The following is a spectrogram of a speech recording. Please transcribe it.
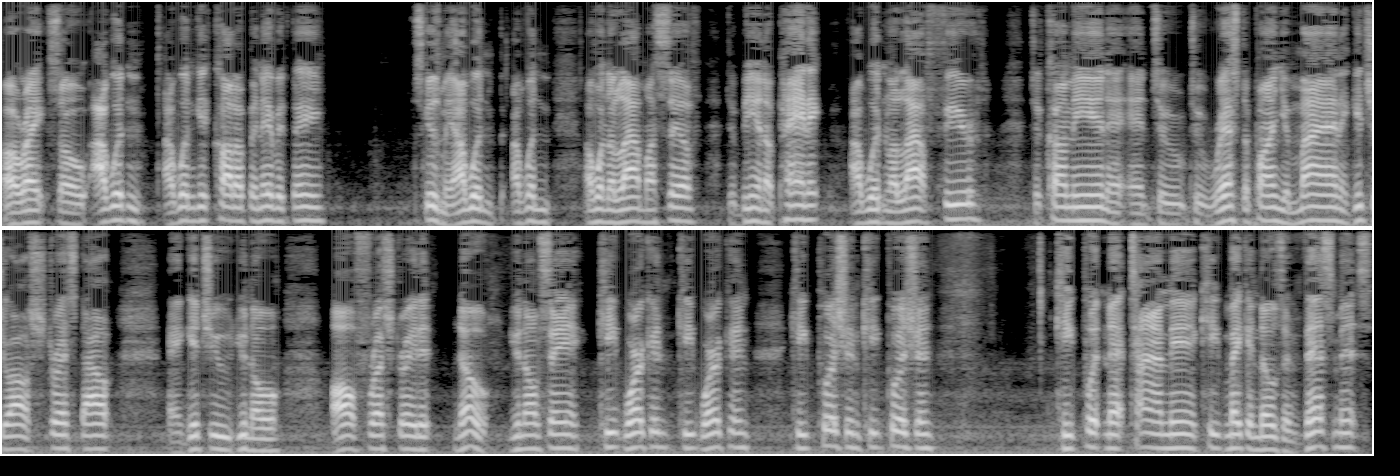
All right. So I wouldn't, I wouldn't get caught up in everything. Excuse me. I wouldn't, I wouldn't, I wouldn't allow myself to be in a panic. I wouldn't allow fear to come in and, and to, to rest upon your mind and get you all stressed out and get you, you know, all frustrated. No, you know what I'm saying? Keep working, keep working, keep pushing, keep pushing, keep putting that time in, keep making those investments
